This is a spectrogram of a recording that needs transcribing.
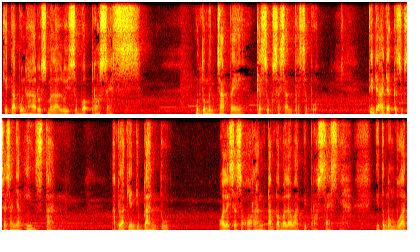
kita pun harus melalui sebuah proses untuk mencapai kesuksesan tersebut. Tidak ada kesuksesan yang instan. Apalagi yang dibantu oleh seseorang tanpa melewati prosesnya. Itu membuat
